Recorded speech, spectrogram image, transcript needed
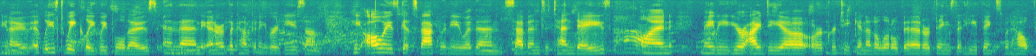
you know, at least weekly we pull those. And then the owner of the company reviews them. He always gets back with you within seven to 10 days on maybe your idea or critiquing it a little bit or things that he thinks would help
